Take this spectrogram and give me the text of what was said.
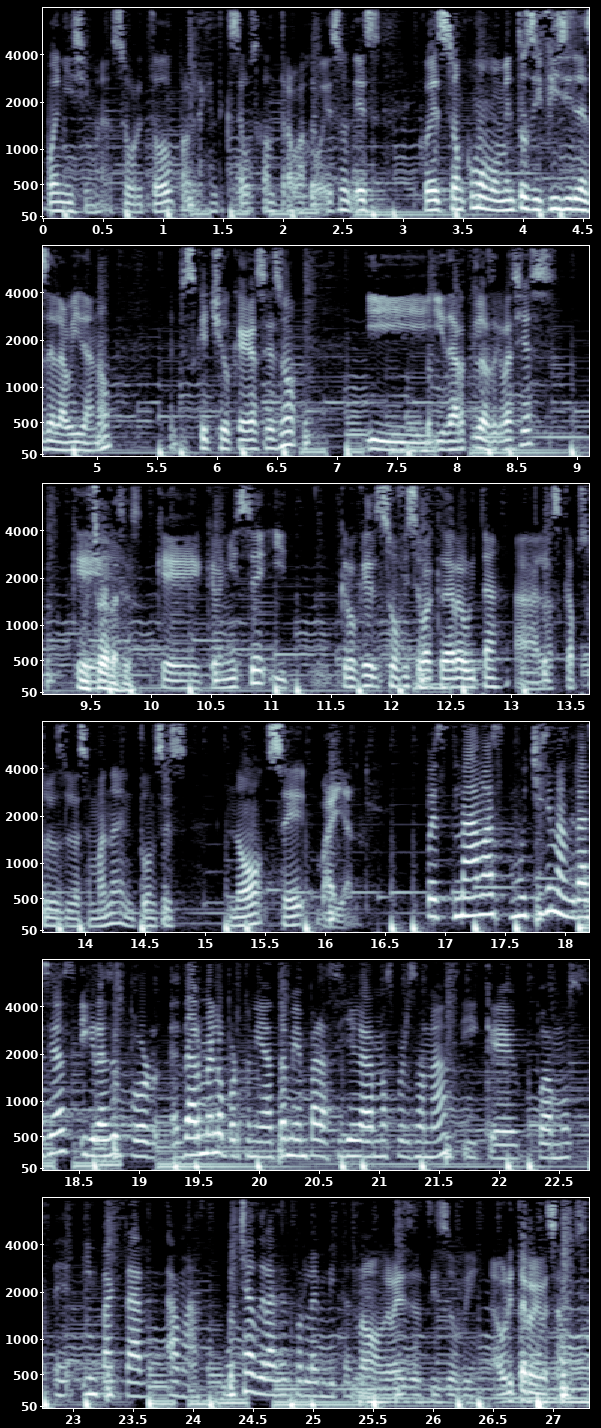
buenísima, sobre todo para la gente que está buscando trabajo. Es, es, pues, son como momentos difíciles de la vida, ¿no? Entonces, qué chido que hagas eso y, y darte las gracias. Que, Muchas gracias. Que, que viniste y creo que Sofi se va a quedar ahorita a las cápsulas de la semana, entonces no se vayan. Pues nada más, muchísimas gracias y gracias por darme la oportunidad también para así llegar a más personas y que podamos eh, impactar a más. Muchas gracias por la invitación. No, gracias a ti, Sofi. Ahorita regresamos.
